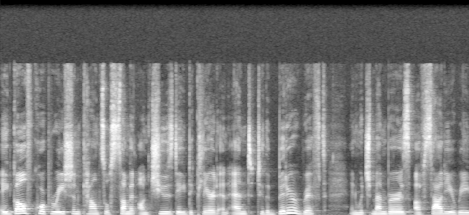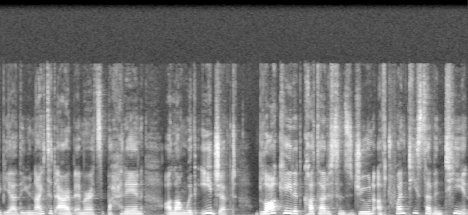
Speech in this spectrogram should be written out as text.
A Gulf Cooperation Council summit on Tuesday declared an end to the bitter rift in which members of Saudi Arabia, the United Arab Emirates, Bahrain, along with Egypt, blockaded Qatar since June of 2017.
